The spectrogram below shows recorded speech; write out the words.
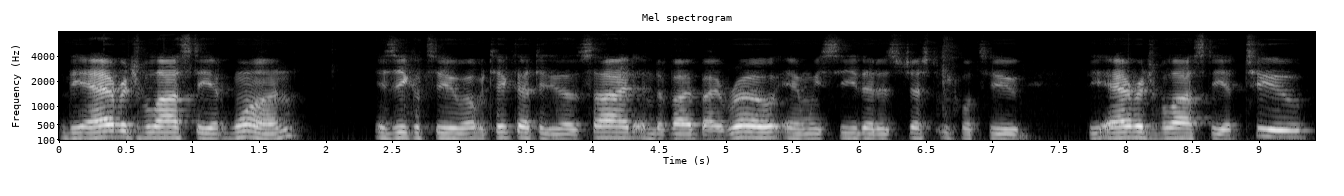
the average velocity at 1 is equal to, well, we take that to the other side and divide by rho, and we see that it's just equal to the average velocity at 2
